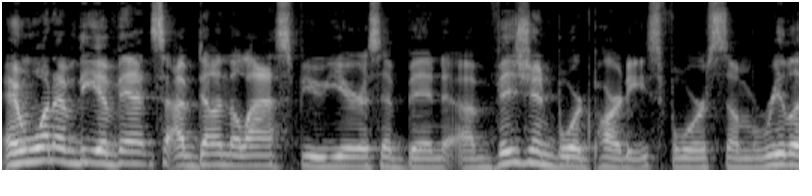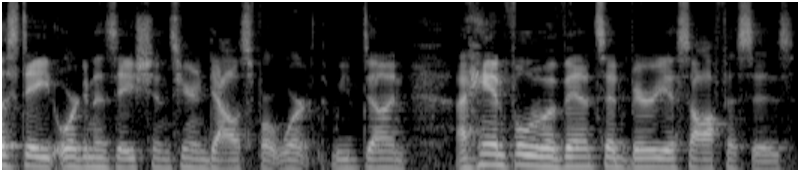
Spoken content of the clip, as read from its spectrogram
And one of the events I've done the last few years have been uh, vision board parties for some real estate organizations here in Dallas Fort Worth. We've done a handful of events at various offices.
